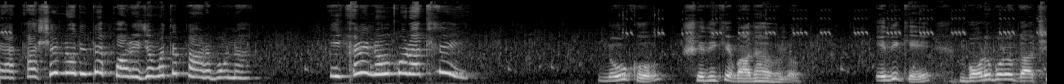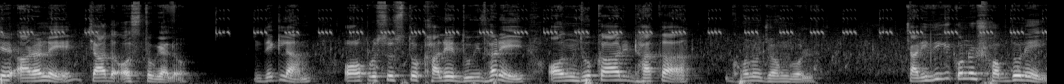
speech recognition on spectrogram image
একাশে নদীতে পাড়ি জমাতে পারব না। এখানে নৌকো রাখি? নৌকো সেদিকে বাধা হলো। এদিকে বড় বড় গাছের আড়ালে চাঁদ অস্ত গেল। দেখলাম অপ্রশস্ত খালের দুই ধারেই অন্ধকার ঢাকা, ঘন জঙ্গল। চারিদিকে কোনো শব্দ নেই,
